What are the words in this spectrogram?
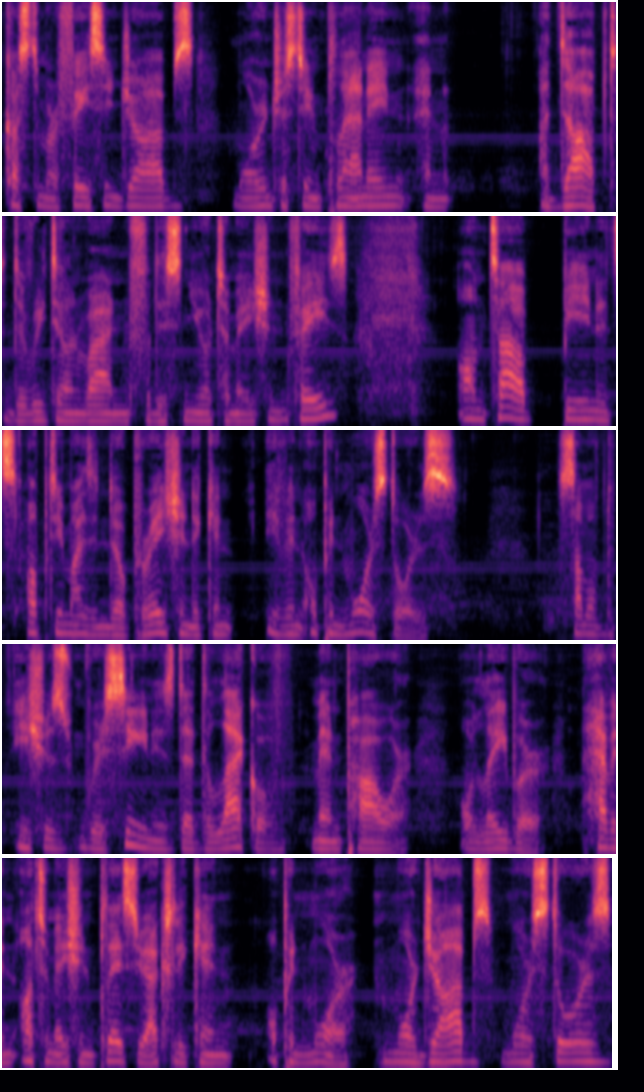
customer facing jobs, more interesting planning, and adopt the retail environment for this new automation phase on top being it's optimizing the operation they can even open more stores some of the issues we're seeing is that the lack of manpower or labor having automation in place you actually can open more more jobs more stores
